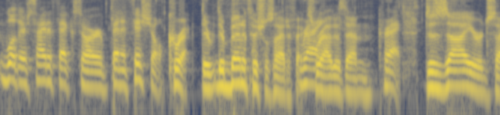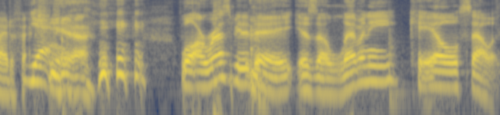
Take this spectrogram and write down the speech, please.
Well, their side effects are beneficial. Correct. They're, they're beneficial side effects Right. rather than Correct. desired side effects. Yes. Yeah. well, our recipe today is a lemony kale salad.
